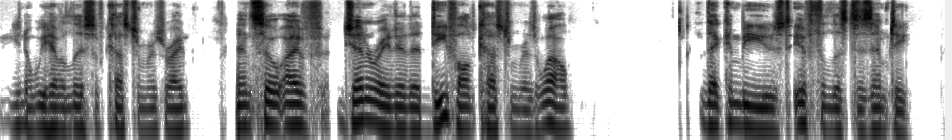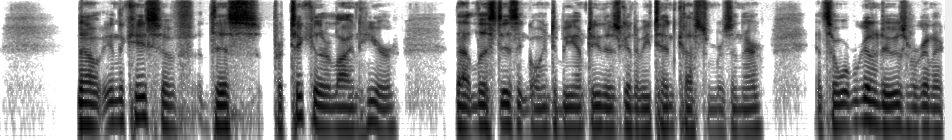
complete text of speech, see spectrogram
you know, we have a list of customers, right? And so I've generated a default customer as well that can be used if the list is empty. Now, in the case of this particular line here, that list isn't going to be empty. There's going to be 10 customers in there. And so what we're going to do is we're going to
